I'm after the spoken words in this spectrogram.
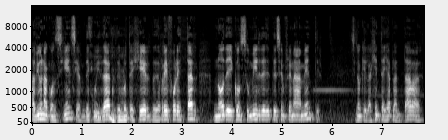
había una conciencia de cuidar, de proteger, de reforestar, no de consumir desenfrenadamente, sino que la gente allá plantaba,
